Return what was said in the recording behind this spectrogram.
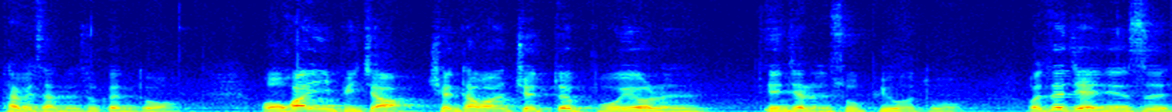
台北场人数更多。我欢迎比较，全台湾绝对不会有人演讲人数比我多。我再讲一件事，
